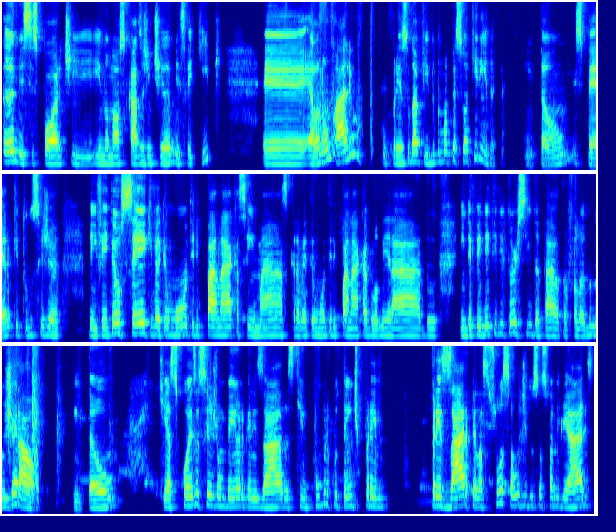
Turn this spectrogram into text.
ame esse esporte e, no nosso caso, a gente ame essa equipe, é, ela não vale o, o, preço da vida de uma pessoa querida. Então, espero que tudo seja bem feito. Eu sei que vai ter um monte de panaca sem máscara, vai ter um monte de panaca aglomerado, independente de torcida, tá? Eu tô falando no geral. Então, que as coisas sejam bem organizadas, que o público tente pre prezar pela sua saúde e dos seus familiares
